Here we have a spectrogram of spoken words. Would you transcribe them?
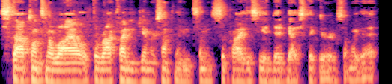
stopped once in a while at the rock climbing gym or something, and someone's surprised to see a dead guy sticker or something like that.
